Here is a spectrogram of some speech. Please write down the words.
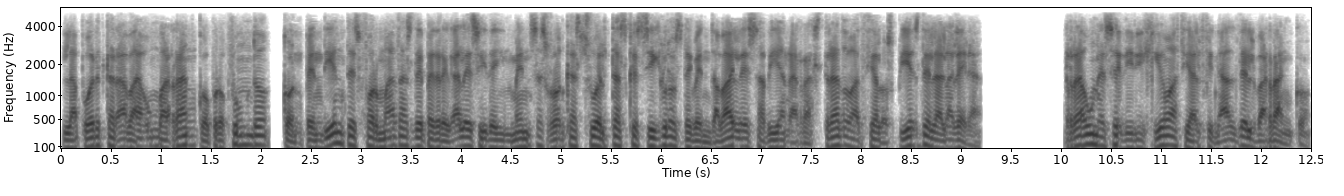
La puerta daba a un barranco profundo, con pendientes formadas de pedregales y de inmensas rocas sueltas que siglos de vendavales habían arrastrado hacia los pies de la ladera. Raune se dirigió hacia el final del barranco.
